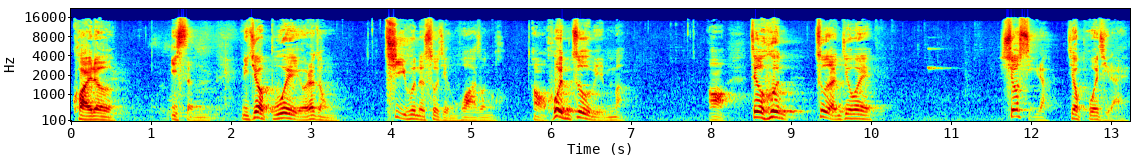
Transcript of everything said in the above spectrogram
快乐一生。你就不会有那种气愤的事情发生，哦，愤自明嘛，哦，这个愤自然就会休息了，就不会起来，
